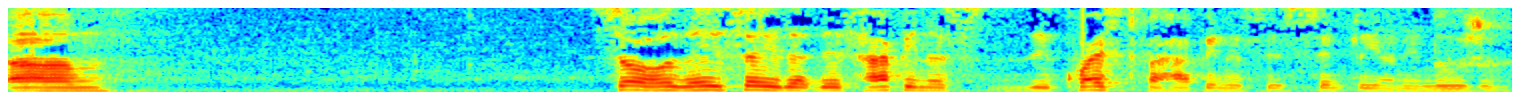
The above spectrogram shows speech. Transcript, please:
Um, so they say that this happiness, the quest for happiness is simply an illusion.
